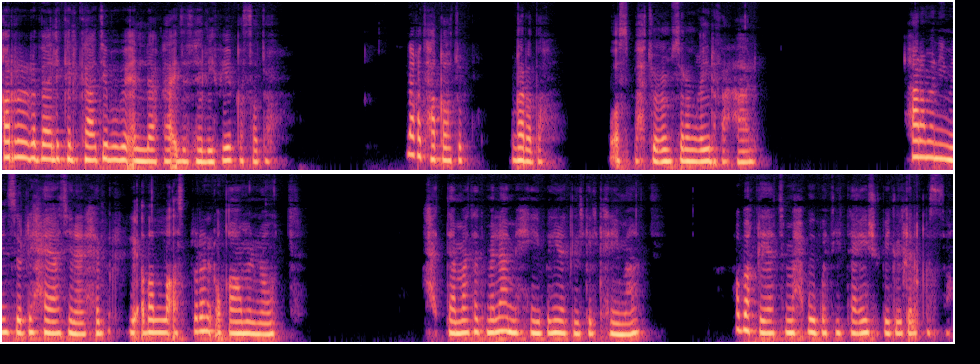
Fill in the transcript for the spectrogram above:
قرر ذلك الكاتب بأن لا فائدة لي في قصته. لقد حققت غرضه وأصبحت عنصرا غير فعال. حرمني من سر حياتنا الحبر لأظل أسطرا أقاوم الموت. حتى ماتت ملامحي بين تلك الكلمات وبقيت محبوبتي تعيش في تلك القصة.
